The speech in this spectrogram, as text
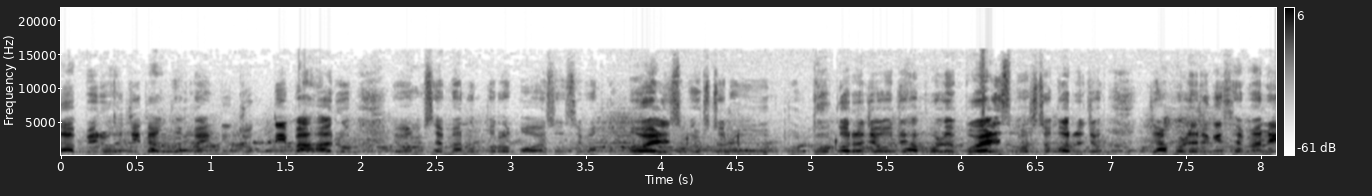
ଦାବି ରହିଛି ତାଙ୍କ ପାଇଁ ନିଯୁକ୍ତି ବାହାରୁ ଏବଂ ସେମାନଙ୍କର ବୟସ ସେମାନଙ୍କୁ ବୟାଳିଶ ବର୍ଷରୁ ଉର୍ଦ୍ଧ୍ୱ କରାଯାଉ ଯାହାଫଳରେ ବୟାଳିଶ ବର୍ଷ କରାଯାଉ ଯାହାଫଳରେ କି ସେମାନେ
